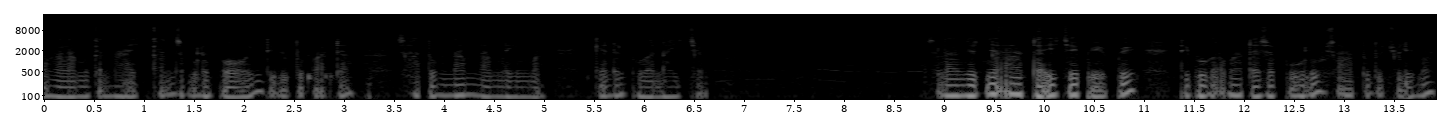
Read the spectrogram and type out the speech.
mengalami kenaikan 10 poin ditutup pada 1665 candle berwarna hijau. Selanjutnya ada ICBP dibuka pada 10175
